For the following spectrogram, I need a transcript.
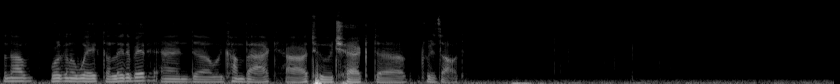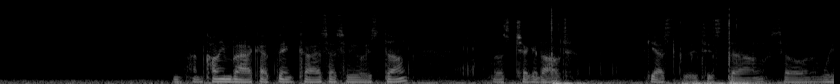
so now we're gonna wait a little bit and uh, we come back uh, to check the result I'm coming back. I think uh, SSU is done. Let's check it out. Yes, it is done. So we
